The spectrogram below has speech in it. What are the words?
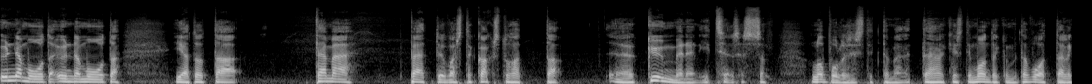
ynnä muuta, ynnä muuta. Ja tota, tämä päättyy vasta 2000 kymmenen itse asiassa lopullisesti tämä. Tämä kesti monta kymmentä vuotta. Eli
